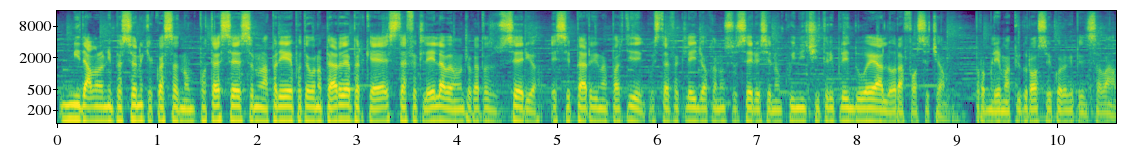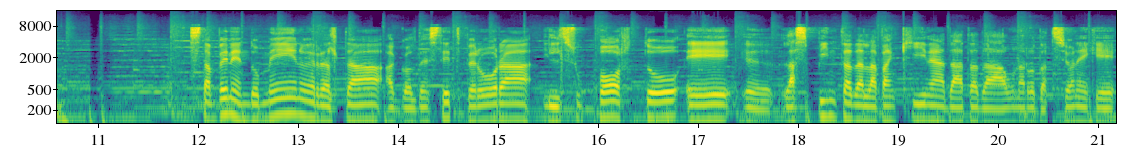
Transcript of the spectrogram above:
mi davano l'impressione che questa non potesse essere una partita che potevano perdere perché Steph e Clay l'avevano giocata sul serio. E se perdi una partita in cui Steph e Clay giocano sul serio e siano 15 triple in 2 allora forse c'è un problema più grosso di quello che pensavamo. Sta avvenendo meno in realtà a Golden State per ora il supporto e eh, la spinta dalla panchina data da una rotazione che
